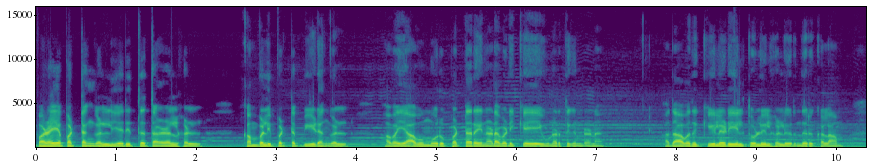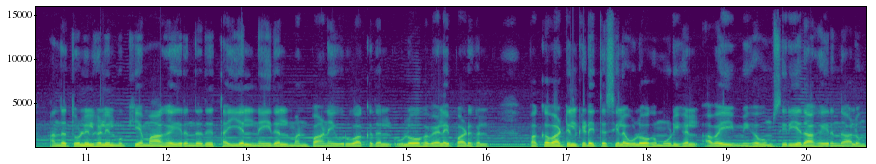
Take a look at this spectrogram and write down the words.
பழைய பட்டங்கள் எரித்த தழல்கள் கம்பளிப்பட்ட பீடங்கள் அவை யாவும் ஒரு பட்டறை நடவடிக்கையை உணர்த்துகின்றன. அதாவது கீழடியில் தொழில்கள் இருந்திருக்கலாம் அந்த தொழில்களில் முக்கியமாக இருந்தது தையல் நெய்தல் மண்பானை உருவாக்குதல் உலோக வேலைப்பாடுகள். பக்கவாட்டில் கிடைத்த சில உலோக மூடிகள் அவை மிகவும் சிறியதாக இருந்தாலும்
